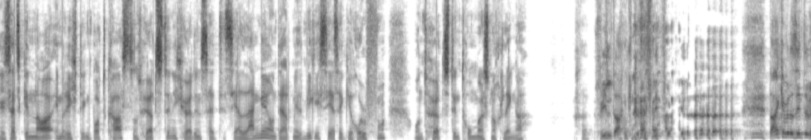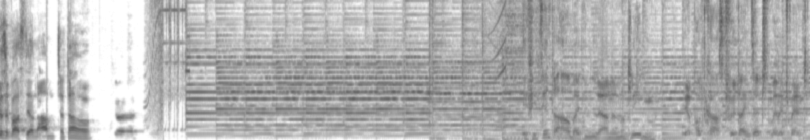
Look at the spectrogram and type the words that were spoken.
Ihr seid genau im richtigen Podcast und hört den. Ich höre den seit sehr lange und er hat mir wirklich sehr, sehr geholfen und hört den Thomas noch länger. Vielen Dank, das ist lieb von dir. Danke für das Interview, Sebastian. Ciao, ciao. Effizienter arbeiten, lernen und leben. Der Podcast für dein Selbstmanagement.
